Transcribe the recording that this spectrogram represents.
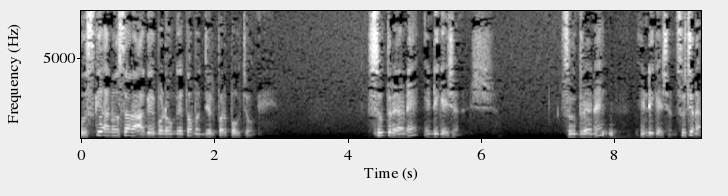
उसके अनुसार आगे बढ़ोगे तो मंजिल पर पहुंचोगे। सूत्र यानी इंडिकेशन सूत्र यानी इंडिकेशन सूचना।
